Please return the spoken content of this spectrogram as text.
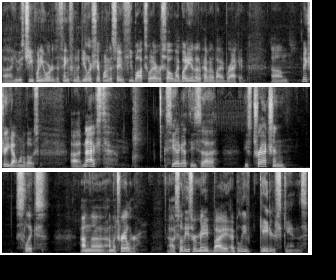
Uh, he was cheap when he ordered the thing from the dealership, wanted to save a few bucks, whatever. So my buddy ended up having to buy a bracket. Um, make sure you got one of those. Uh, next, see I got these uh, these traction slicks on the on the trailer. Uh, so these were made by, I believe, Gator Skins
